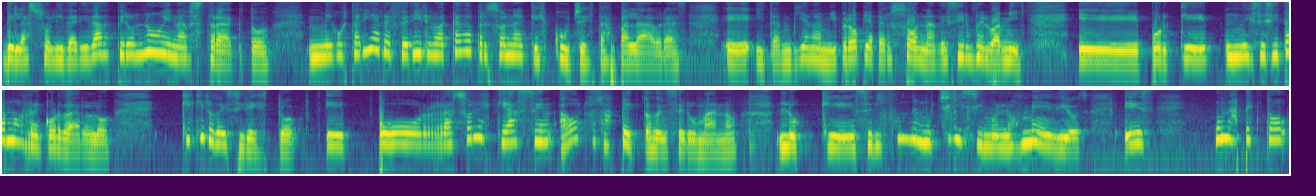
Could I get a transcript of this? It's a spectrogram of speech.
la solidaridad, pero no en abstracto. Me gustaría referirlo a cada persona que escuche estas palabras eh, y también a mi propia persona, decírmelo a mí, eh, porque necesitamos recordarlo. ¿Qué quiero decir esto? Por razones que hacen a otros aspectos del ser humano. Lo que se difunde muchísimo en los medios es un aspecto,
